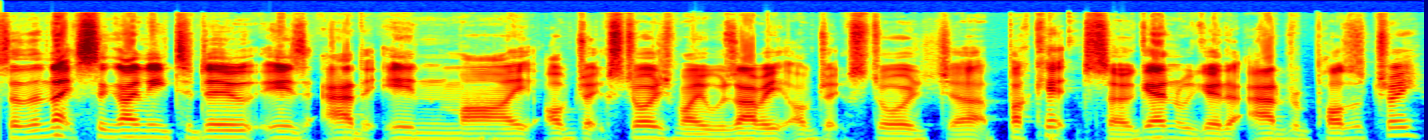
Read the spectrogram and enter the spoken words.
So the next thing I need to do is add in my object storage, my Wasabi object storage uh, bucket. So again, we go to add repository.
